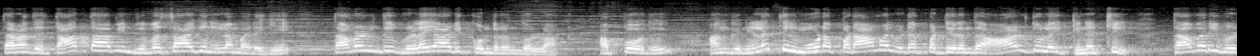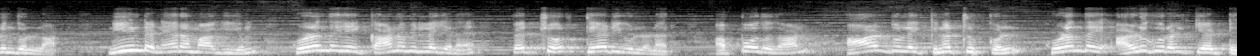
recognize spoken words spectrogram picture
தனது தாத்தாவின் விவசாய நிலம் அருகே தவழ்ந்து விளையாடிக் கொண்டிருந்துள்ளான். அப்போது அங்கு நிலத்தில் மூடப்படாமல் விடப்பட்டிருந்த ஆழ்துளை கிணற்றில் தவறி விழுந்துள்ளான். நீண்ட நேரமாகியும் குழந்தையை காணவில்லை என பெற்றோர் தேடியுள்ளனர். அப்போதுதான் ஆழ்துளை கிணற்றுக்குள் குழந்தை அழுகுரல் கேட்டு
